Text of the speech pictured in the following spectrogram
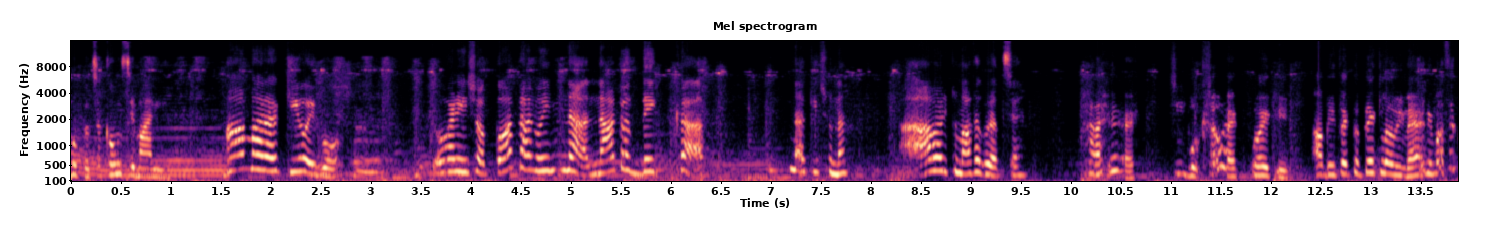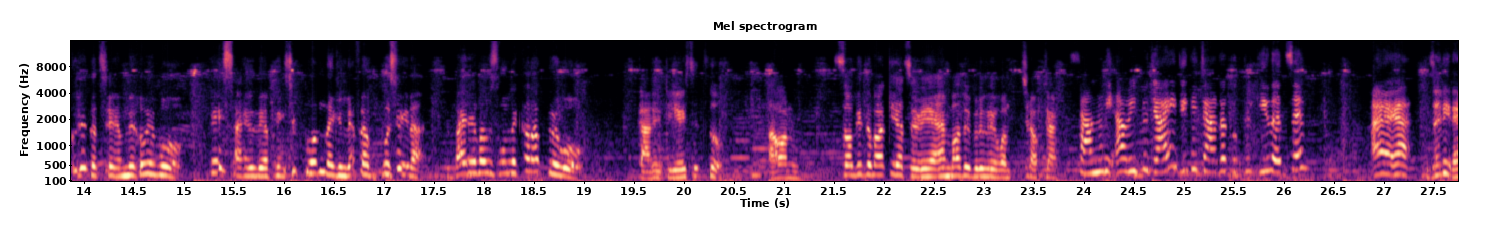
করতেছে মানি আমার আর কি হইব তোমার এইসব কথা হই না নাটক দেখা না কিছু না আবার একটু মাথা ঘুরাচ্ছে আমি তো একটা দেখলামই না আমি মাথা ঘুরে যাচ্ছে এমনি হইব এই সাহেব আপনি কিছু কোন না গেলে বুঝি না বাইরে মানুষ বললে খারাপ করব গাড়ি ঠিক আছে তো আমার সবই তো বাকি আছে আমি মাথা ঘুরে দেবো চাপ চাপ আমি আমি তো যাই দেখি চাটা করতে কি হচ্ছে? হ্যাঁ হ্যাঁ জানি না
